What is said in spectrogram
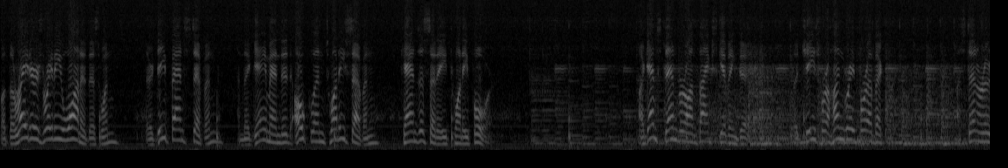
But the Raiders really wanted this one. Their defense stiffened, and the game ended Oakland 27, Kansas City 24. Against Denver on Thanksgiving Day, the Chiefs were hungry for a victory. A Stenerud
